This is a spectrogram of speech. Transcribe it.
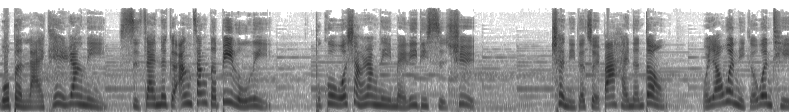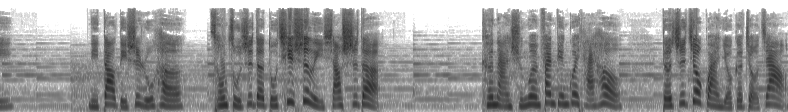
我本来可以让你死在那个肮脏的壁炉里，不过我想让你美丽的死去。”趁你的嘴巴还能动，我要问你个问题：你到底是如何从组织的毒气室里消失的？柯南询问饭店柜台后，得知旧馆有个酒窖，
